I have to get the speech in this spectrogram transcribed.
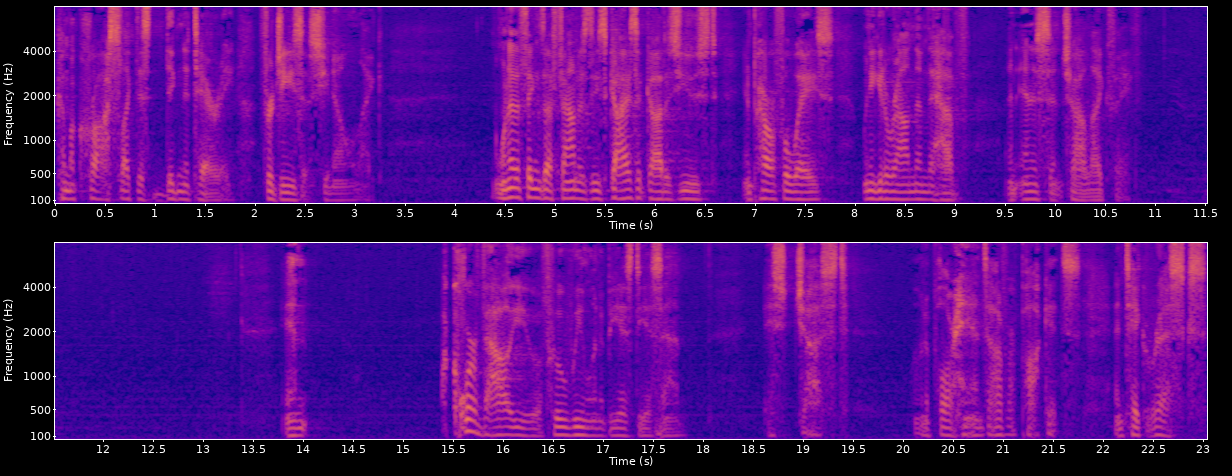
come across like this dignitary for Jesus, you know, like one of the things I found is these guys that God has used in powerful ways. when you get around them, they have an innocent, childlike faith. And a core value of who we want to be as DSM is just we want to pull our hands out of our pockets and take risks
